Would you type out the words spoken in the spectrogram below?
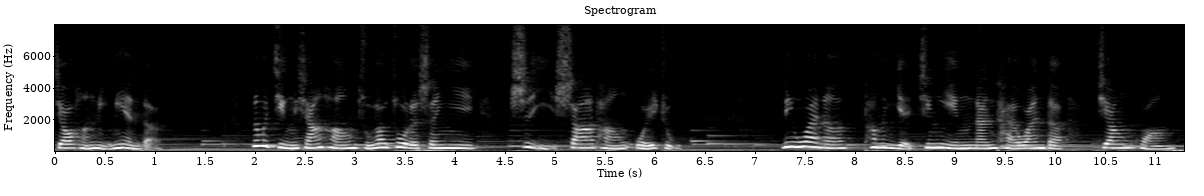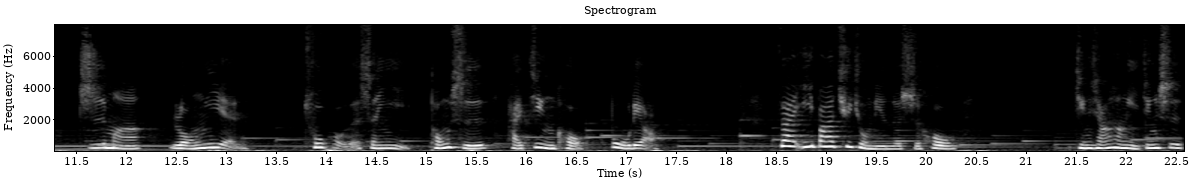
交行里面的。那么景祥行主要做的生意是以砂糖为主，另外呢，他们也经营南台湾的姜黄、芝麻、龙眼出口的生意，同时还进口布料。在一八七九年的时候，景祥行已经是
